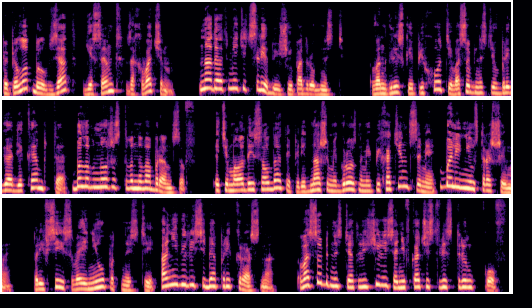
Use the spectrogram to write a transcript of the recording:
Папилот был взят, Гесент захвачен. Надо отметить следующую подробность. В английской пехоте, в особенности в бригаде Кемпта, было множество новобранцев. Эти молодые солдаты перед нашими грозными пехотинцами были неустрашимы. При всей своей неопытности они вели себя прекрасно. В особенности отличились они в качестве стрелков.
